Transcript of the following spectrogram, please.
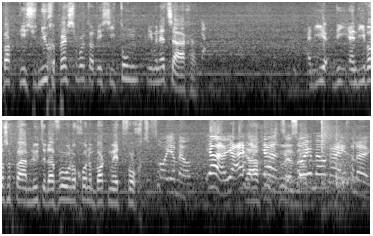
bak die dus nu geperst wordt, dat is die ton die we net zagen. Ja. En die, die, en die was een paar minuten daarvoor nog gewoon een bak met vocht. Sojamelk. Ja, ja eigenlijk. Ja, Ja, goed, sojamelk. sojamelk eigenlijk.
